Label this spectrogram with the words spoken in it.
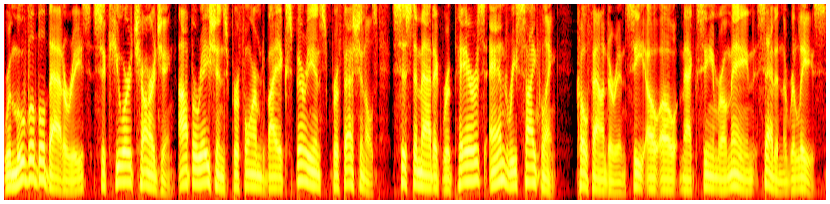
removable batteries, secure charging, operations performed by experienced professionals, systematic repairs, and recycling, co founder and COO Maxim Romain said in the release.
